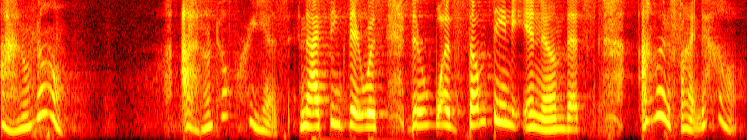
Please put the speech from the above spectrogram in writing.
I don't know. I don't know where he is. And I think there was there was something in him that's I'm to find out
